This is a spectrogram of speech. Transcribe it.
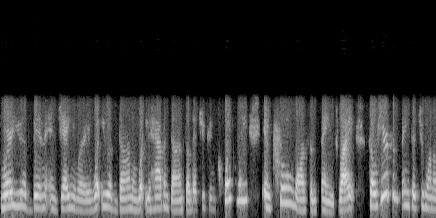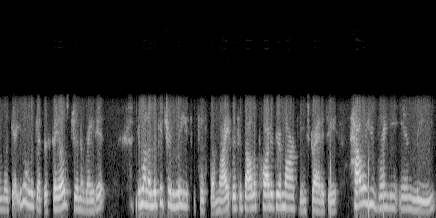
where you have been in January, what you have done and what you haven't done, so that you can quickly improve on some things. Right. So here's some things that you want to look at. You want to look at the sales generated. You want to look at your lead system, right? This is all a part of your marketing strategy. How are you bringing in leads,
